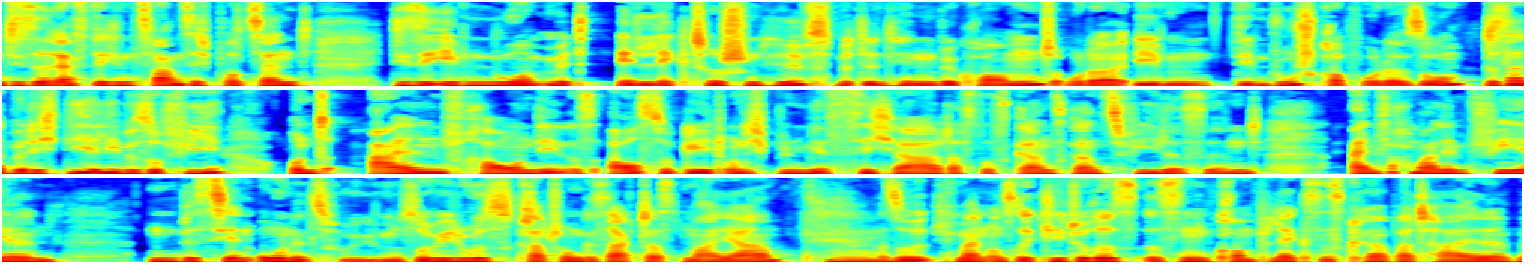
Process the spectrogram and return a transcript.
Und diese restlichen 20 Prozent, die sie eben nur mit elektrischen Hilfsmitteln hinbekommt oder eben dem Duschkopf oder so. Deshalb würde ich dir, liebe Sophie, und allen Frauen, denen es auch so geht, und ich bin mir sicher, dass das ganz, ganz viele sind, einfach mal empfehlen, ein bisschen ohne zu üben, so wie du es gerade schon gesagt hast, Maja. Mhm. Also ich meine, unsere Klitoris ist ein komplexes Körperteil.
